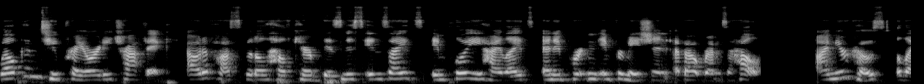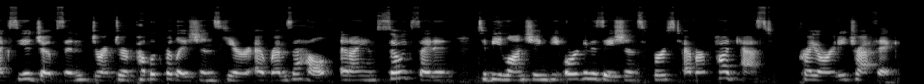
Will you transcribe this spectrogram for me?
Welcome to Priority Traffic, out of hospital healthcare business insights, employee highlights, and important information about Remsa Health. I'm your host, Alexia Jobson, Director of Public Relations here at Remsa Health, and I am so excited to be launching the organization's first ever podcast, Priority Traffic.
